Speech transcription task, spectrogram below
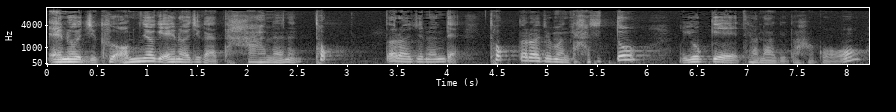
에너지 그 업력의 에너지가 다 하면은 톡 떨어지는데 톡 떨어지면 다시 또 욕계에 태어나기도 하고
